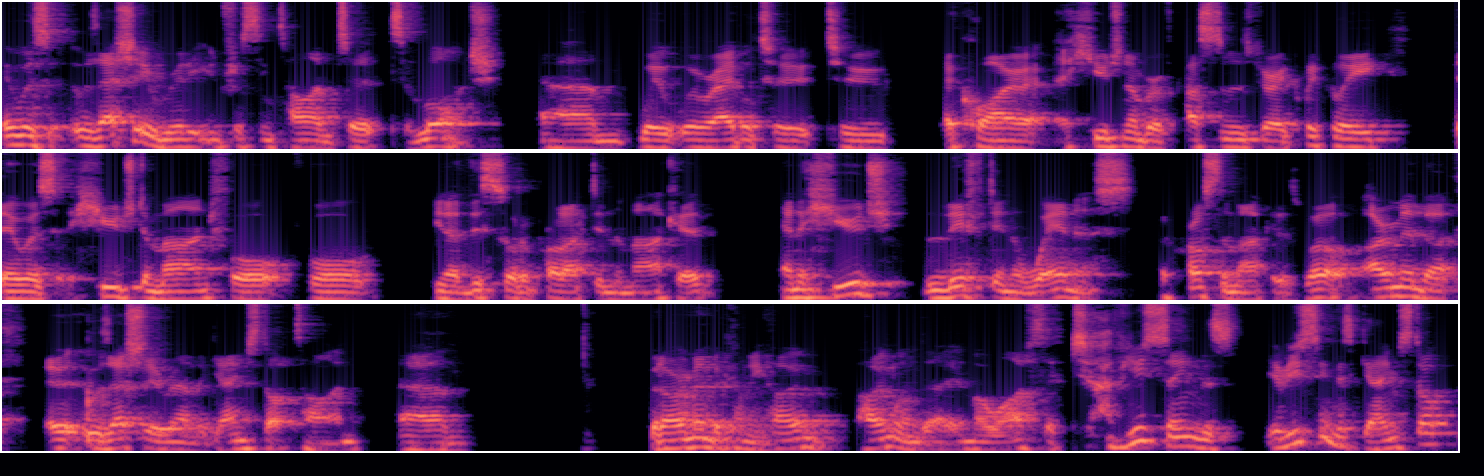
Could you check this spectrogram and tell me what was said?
it was it was actually a really interesting time to to launch. Um, we, we were able to to acquire a huge number of customers very quickly. There was a huge demand for for you know this sort of product in the market, and a huge lift in awareness across the market as well. I remember it was actually around the GameStop time. Um, but I remember coming home home one day and my wife said, "Have you seen this? Have you seen this GameStop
